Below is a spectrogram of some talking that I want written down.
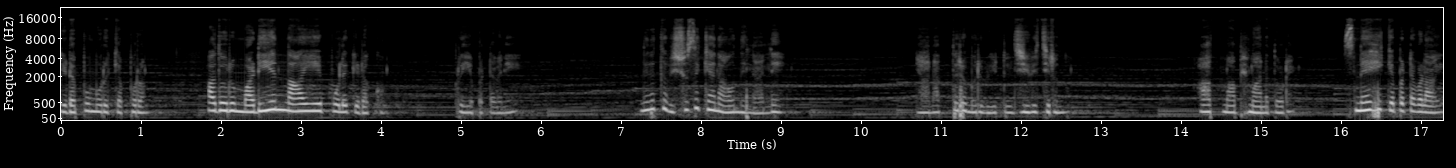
കിടപ്പുമുറിക്കപ്പുറം അതൊരു മടിയൻ നായയെപ്പോലെ കിടക്കും. പ്രിയപ്പെട്ടവനെ നിനക്ക് വിശ്വസിക്കാനാവുന്നില്ല അല്ലേ? ഞാൻ അത്തരമൊരു വീട്ടിൽ ജീവിച്ചിരുന്നു. ആത്മാഭിമാനത്തോടെ സ്നേഹിക്കപ്പെട്ടവളായി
